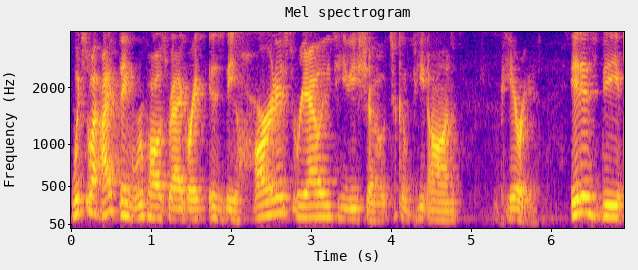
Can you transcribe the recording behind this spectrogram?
Which is why I think RuPaul's Drag Race is the hardest reality TV show to compete on. Period. It is the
